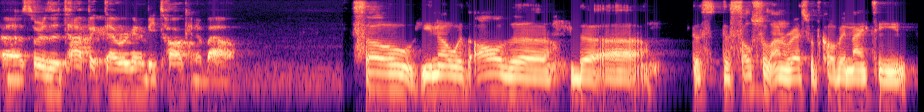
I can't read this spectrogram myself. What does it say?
uh, sort of the topic that we're going to be talking about? So, you know, with all the, the, uh, the, the social unrest with COVID 19.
